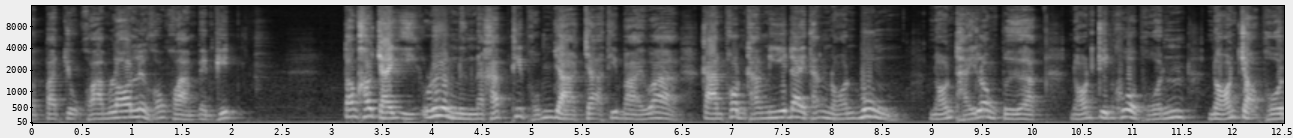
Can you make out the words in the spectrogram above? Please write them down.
อปัจจุความร้อนเรื่องของความเป็นพิษ ต้องเข้าใจอีกเรื่องหนึ่งนะครับ ที่ผมอยากจะอธิบายว่าการพ่นครั้งนี้ได้ทั้งหนอนบุ้งหนอนไถล่องเปลือกหนอนกินขั้วผลหนอนเจาะผล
